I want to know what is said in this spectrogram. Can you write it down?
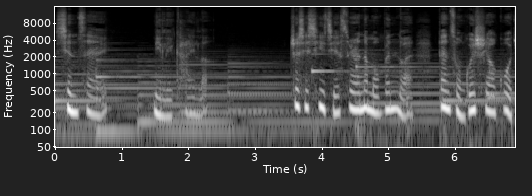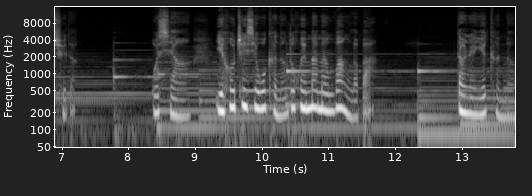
现在，你离开了，这些细节虽然那么温暖，但总归是要过去的。我想，以后这些我可能都会慢慢忘了吧。当然，也可能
